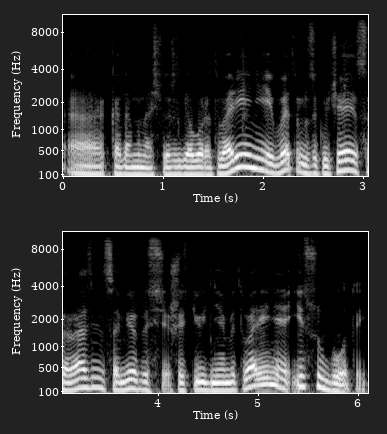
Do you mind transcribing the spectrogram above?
э, когда мы начали разговор о творении, в этом заключается разница между шестью днями творения и субботой.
